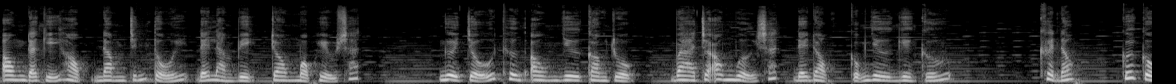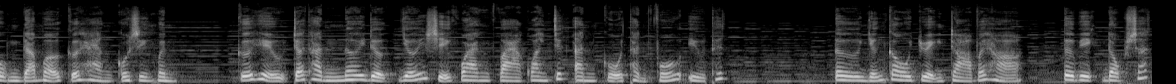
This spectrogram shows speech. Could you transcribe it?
Ông đã nghỉ học năm 9 tuổi để làm việc trong một hiệu sách. Người chủ thương ông như con ruột và cho ông mượn sách để đọc cũng như nghiên cứu. Knox cuối cùng đã mở cửa hàng của riêng mình. Cửa hiệu trở thành nơi được giới sĩ quan và quan chức Anh của thành phố yêu thích. Từ những câu chuyện trò với họ, từ việc đọc sách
